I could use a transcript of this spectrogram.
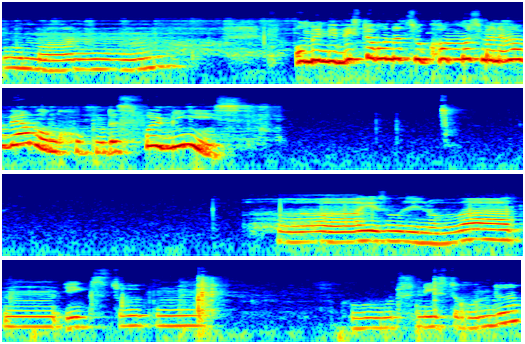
Oh Mann. Um in die nächste Runde zu kommen, muss man immer Werbung gucken. Das ist voll mies. Uh, jetzt muss ich noch warten. X drücken. Gut, nächste Runde.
